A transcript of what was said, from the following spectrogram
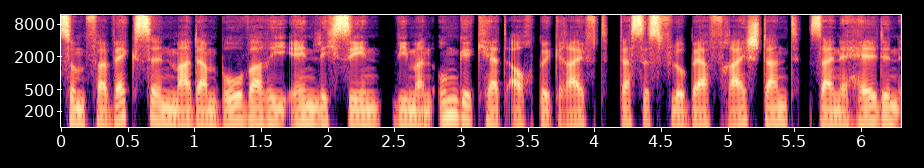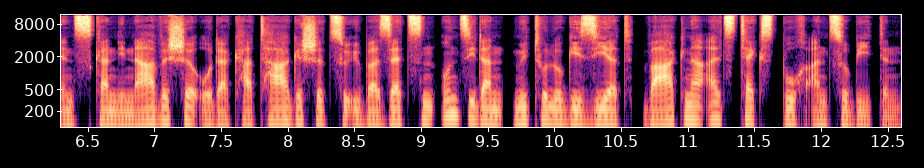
zum Verwechseln Madame Bovary ähnlich sehen, wie man umgekehrt auch begreift, dass es Flaubert freistand, seine Heldin ins Skandinavische oder Karthagische zu übersetzen und sie dann, mythologisiert, Wagner als Textbuch anzubieten.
